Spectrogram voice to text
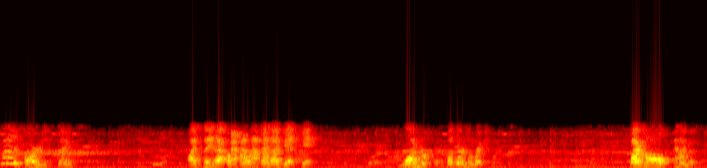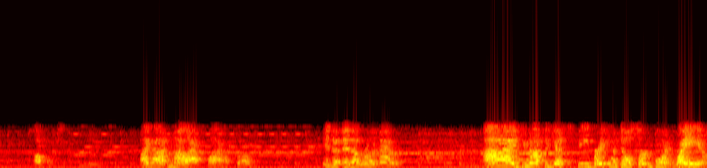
not as hard as you think. I say that, of course, and I get hit. Wonderful. But there's a rich ring. Sparkle! And I miss it. Of course. I got in my last file, so it, it doesn't really matter. I do not suggest speed breaking until a certain point. Right here.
